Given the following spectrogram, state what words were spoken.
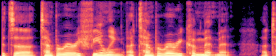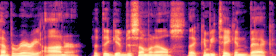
It's a temporary feeling, a temporary commitment, a temporary honor that they give to someone else that can be taken back.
